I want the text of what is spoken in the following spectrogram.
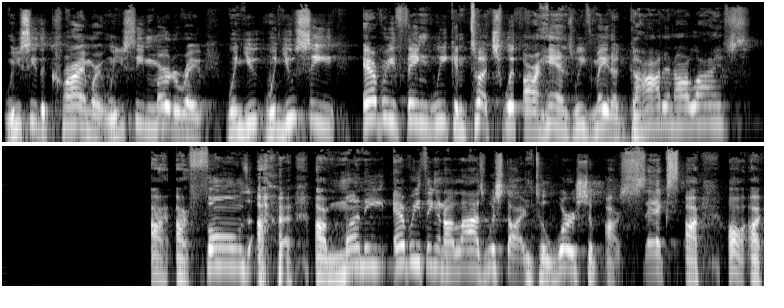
when you see the crime rate, when you see murder rate, when you, when you see everything we can touch with our hands, we've made a God in our lives our, our phones, our, our money, everything in our lives, we're starting to worship our sex, our, our, our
